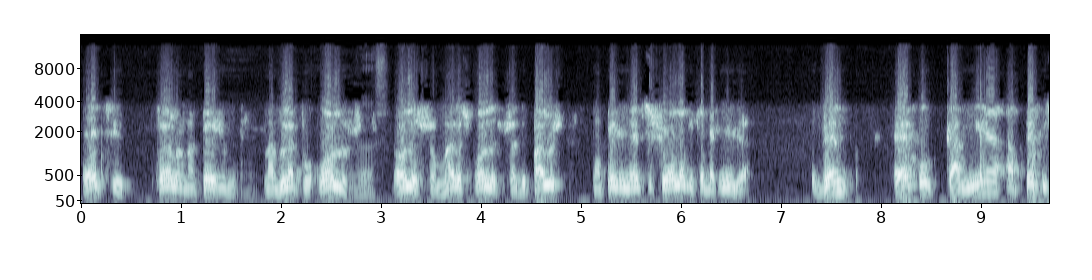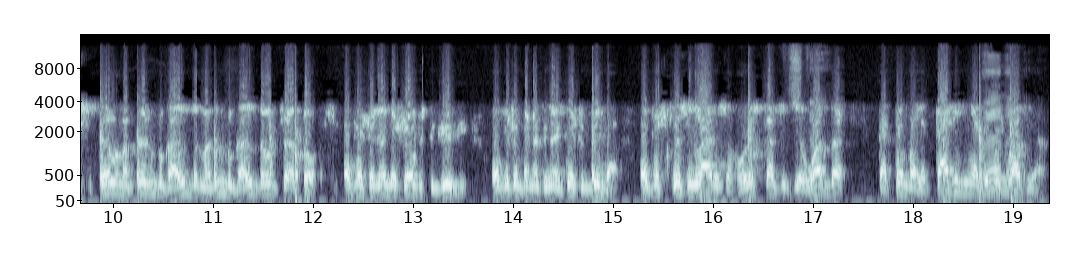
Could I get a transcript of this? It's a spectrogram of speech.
Έτσι θέλω να παίζουν, να βλέπω όλους, Βεβαίως. όλες τις ομάδες, όλους τους αντιπάλους να παίζουν έτσι σε όλα τους τα παιχνίδια. Δεν έχω καμία απέτηση. Θέλω να παίζουν το καλύτερο, να δίνουν το καλύτερο τους εαυτό. Όπως τον έδωσε ο Όφης στην Κρήτη, όπως ο Παναθηναϊκός στην Τούμπα, όπως χθες η Λάρισα, χωρίς κάτι και ο Άντα κατέβαλε κάθε δυνατή Ναι, ναι. προσπάθεια.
